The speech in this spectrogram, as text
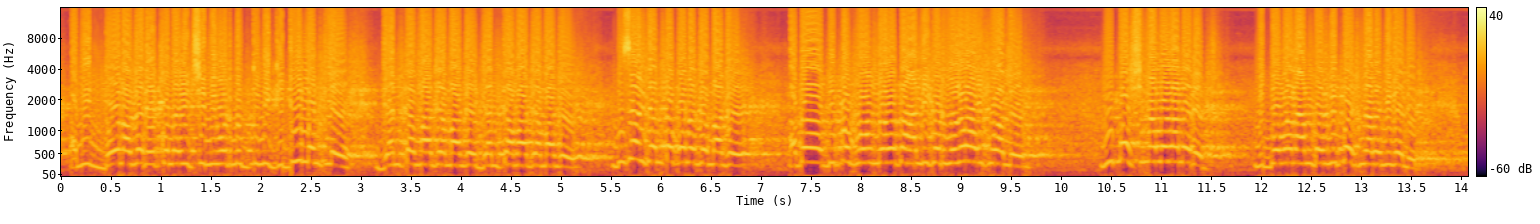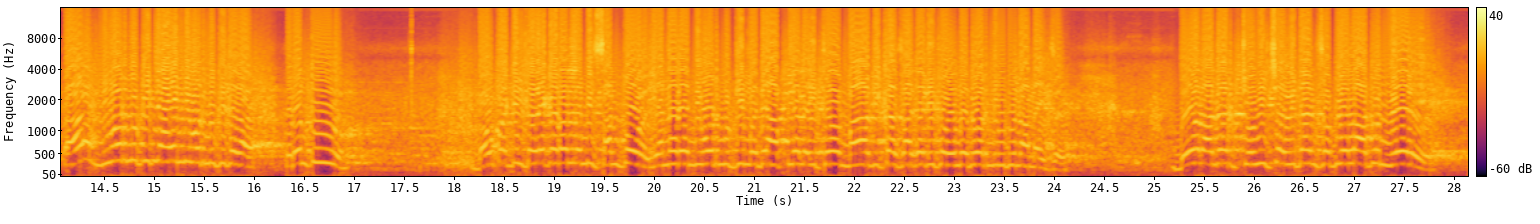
आणि दोन हजार एकोणावीसची निवडणूक तुम्ही किती म्हटले जनता माझ्या मागे जनता माझ्या मागे. दिसेल जनता कोणाच्या मागे? आता दीपक भाऊ मला तर अलीकडे वेगळं ऐकू आले. विपक्षणाला जाणार आहेत. विद्यमान आमदार विपक्षणाला निघाले निवडणुकीच्या आहे निवडणुकीच्या. परंतु भाऊ पाटील तळेकरांना मी सांगतो येणाऱ्या निवडणुकीमध्ये आपल्याला इथं महाविकास आघाडीचा उमेदवार निवडून आणायचं दोन हजार चोवीसच्या विधानसभेला अजून वेळ आहे.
